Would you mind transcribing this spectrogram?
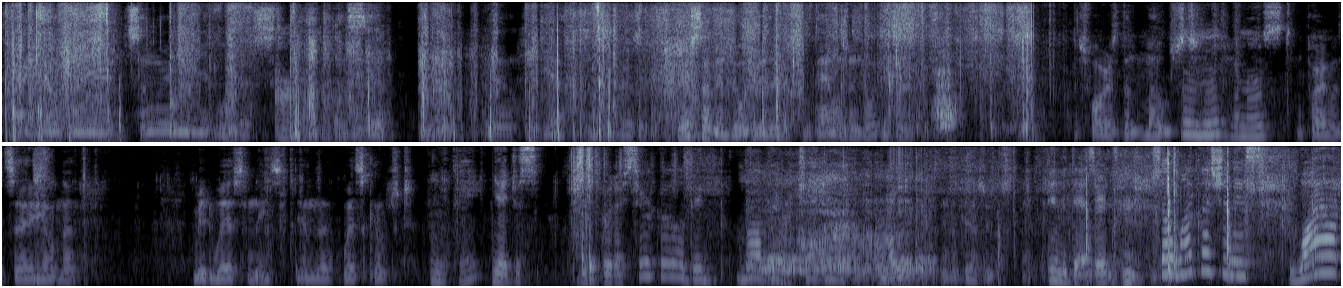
probably California, and somewhere in the Midwest. All right. it is. Yeah, yeah, yeah. Midwest. There's some in Georgia. There's some panels in Georgia, but as far as the most, Mm-hmm. The most. I probably would say on the Midwest and East and the West Coast. Okay. Yeah, just just put a circle, a big blob there, or check mark, alright? In the deserts. In the desert. so my question is, what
